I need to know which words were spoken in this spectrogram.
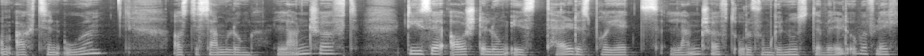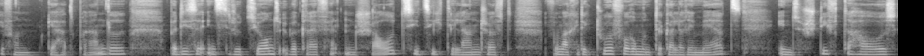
um 18 Uhr aus der Sammlung Landschaft. Diese Ausstellung ist Teil des Projekts Landschaft oder vom Genuss der Weltoberfläche von Gerhard Brandl. Bei dieser institutionsübergreifenden Schau zieht sich die Landschaft vom Architekturforum und der Galerie Merz ins Stifterhaus,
